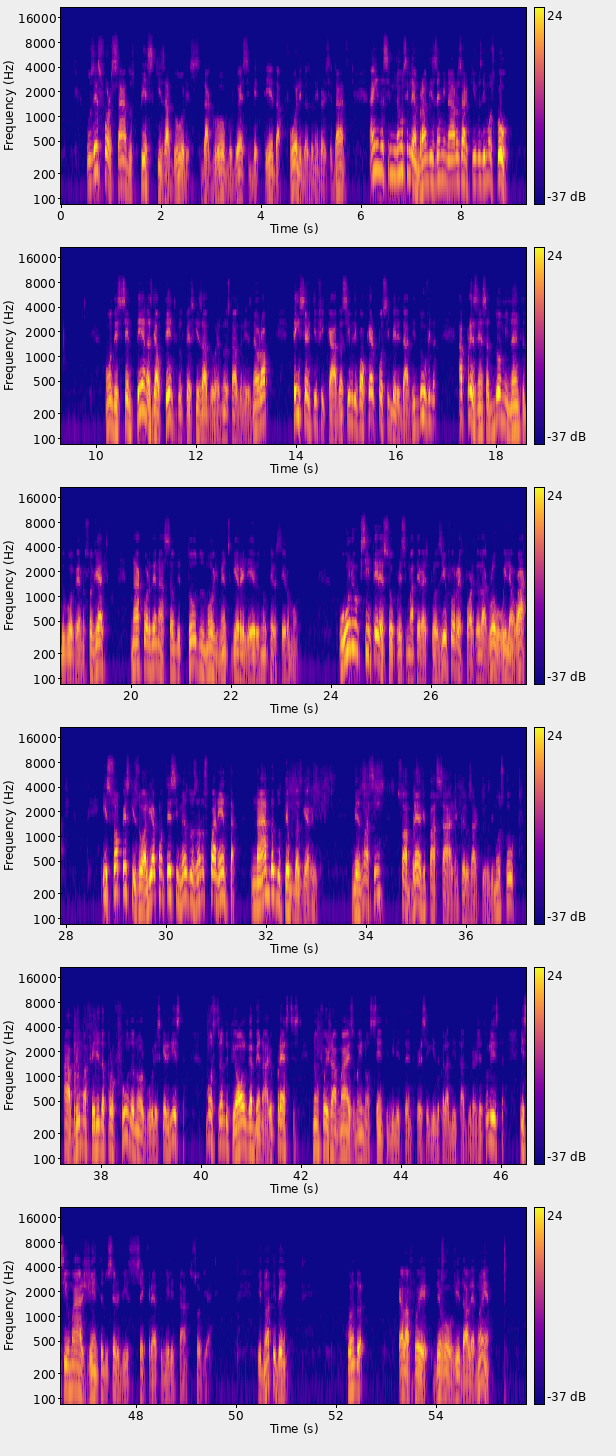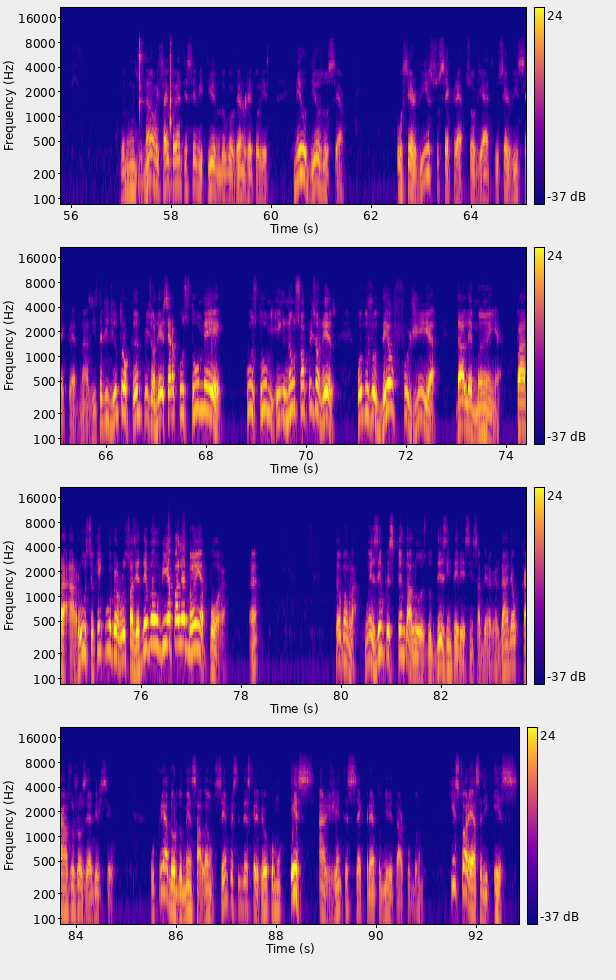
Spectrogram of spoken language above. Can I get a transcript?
os esforçados pesquisadores da Globo, do SBT, da Folha e das universidades ainda não se lembraram de examinar os arquivos de Moscou, onde centenas de autênticos pesquisadores nos Estados Unidos e na Europa têm certificado, acima de qualquer possibilidade de dúvida, a presença dominante do governo soviético na coordenação de todos os movimentos guerrilheiros no Terceiro Mundo. O único que se interessou por esse material explosivo foi o repórter da Globo, William Wack, e só pesquisou ali acontecimentos dos anos 40, nada do tempo das guerrilhas. Mesmo assim, sua breve passagem pelos arquivos de Moscou abriu uma ferida profunda no orgulho esquerdista, mostrando que Olga Benário Prestes não foi jamais uma inocente militante perseguida pela ditadura getulista, e sim uma agente do Serviço Secreto Militar Soviético. E note bem, quando ela foi devolvida à Alemanha, todo mundo diz, não, isso aí foi antissemitismo do governo getulista. Meu Deus do céu! O serviço secreto soviético e o serviço secreto nazista viviam trocando prisioneiros, isso era costume. Costume, e não só prisioneiros. Quando o judeu fugia da Alemanha para a Rússia, o que, que o governo russo fazia? Devolvia para a Alemanha, porra. Né? Então vamos lá. Um exemplo escandaloso do desinteresse em saber a verdade é o caso José Dirceu. O criador do mensalão sempre se descreveu como ex-agente secreto militar cubano. Que história é essa de ex?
